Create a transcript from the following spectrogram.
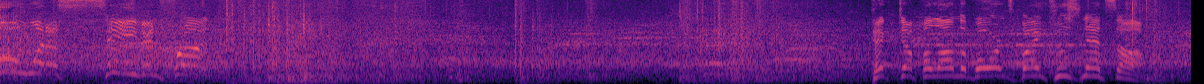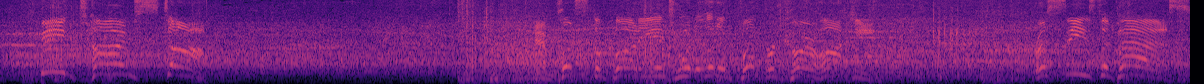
Oh, what a save in front. Picked up along the boards by Kuznetsov. Big time stop. And puts the body into it, a little bumper car hockey. Receives the pass.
